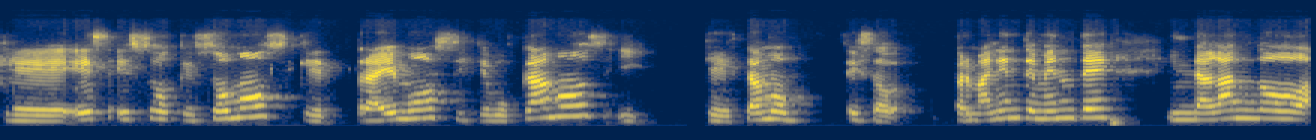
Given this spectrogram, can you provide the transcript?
que es eso que somos, que traemos y que buscamos y que estamos, eso, permanentemente indagando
